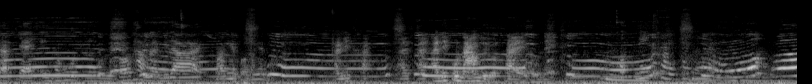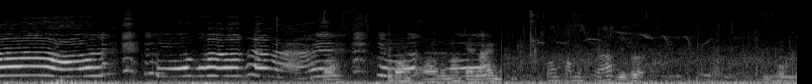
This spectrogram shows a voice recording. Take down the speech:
จัดแจงเองทั้งหมดเลยเขาทำอะไรไม่ได้ฟังเงี้ยก่อนเงี้ยอันนี้ใครอันอันอันนี้คุณน้ำหรือใครครับเนี่ยนี่ใครคะเนี่ย ต้องขอเลยมั้งแกไล่ พร้อมไหมครับโอเค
